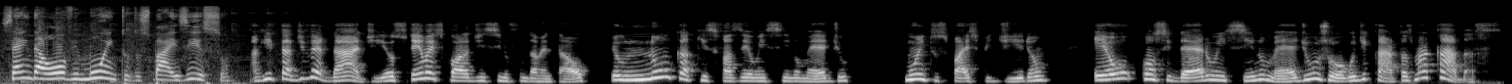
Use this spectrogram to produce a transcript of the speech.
Você ainda ouve muito dos pais isso? A Rita, de verdade, eu tenho uma escola de ensino fundamental, eu nunca quis fazer o ensino médio, muitos pais pediram. Eu considero o ensino médio um jogo de cartas marcadas.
